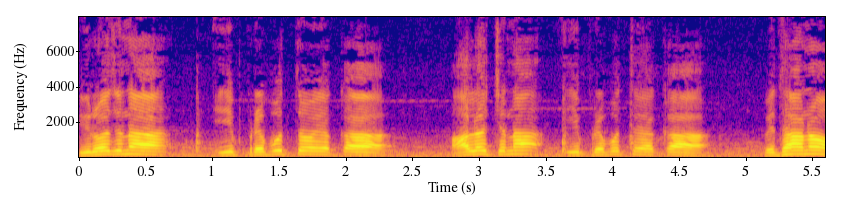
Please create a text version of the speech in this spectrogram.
ఈ రోజున ఈ ప్రభుత్వం యొక్క ఆలోచన ఈ ప్రభుత్వం యొక్క విధానం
